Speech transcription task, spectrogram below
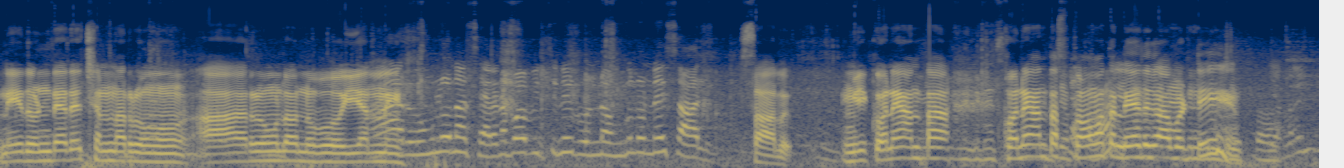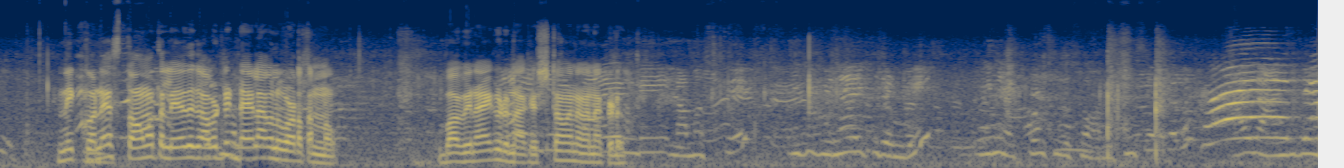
నీది ఉండేదే చిన్న రూము. ఆ నువ్వు ఇవన్నీ. రూమ్లో నా అంగులు ఉన్నాయి చాలు. ఇంక కొనే అంత కొనే అంత స్తోమత లేదు కాబట్టి నీకు కొనే స్తోమత లేదు కాబట్టి డైలాగులు కొడుతున్నావు. బా వినాయకుడు నాకు ఇష్టమైన వినాయకుడు. నమస్తే. ఇది వినాయకుడు అండి ఈయన స్వామి. కదా? ఆయన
